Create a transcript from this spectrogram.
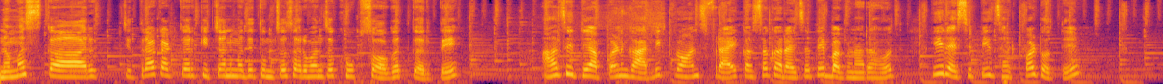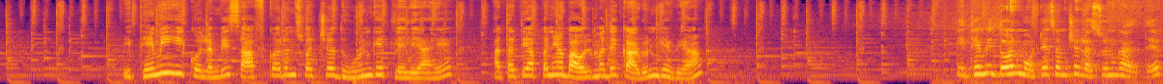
नमस्कार. चित्रा काटकर किचनमध्ये तुमचं सर्वांचं खूप स्वागत करते. आज इथे आपण गार्लिक प्रॉन्स फ्राय कसं करायचं ते बघणार आहोत. ही रेसिपी झटपट होते. इथे मी ही कोलंबी साफ करून स्वच्छ धुवून घेतलेली आहे. आता ती आपण या बाउलमध्ये काढून घेऊया. इथे मी दोन मोठे चमचे लसूण घालते.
